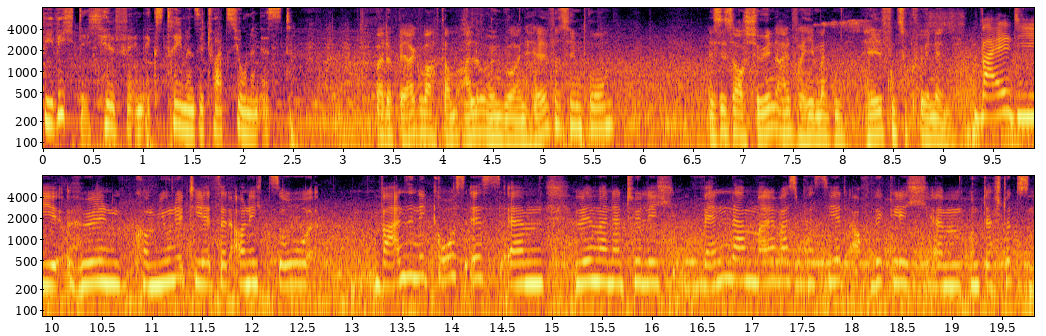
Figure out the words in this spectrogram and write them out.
wie wichtig Hilfe in extremen Situationen ist. Bei der Bergwacht haben alle irgendwo ein Helfersyndrom. Es ist auch schön, einfach jemandem helfen zu können. Weil die Höhlen-Community jetzt halt auch nicht so wahnsinnig groß ist, ähm, will man natürlich, wenn da mal was passiert, auch wirklich ähm, unterstützen,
